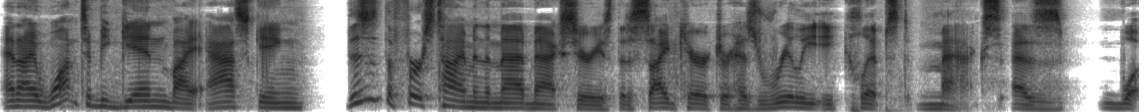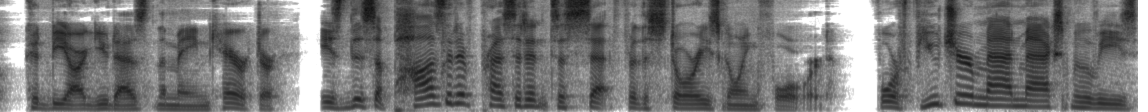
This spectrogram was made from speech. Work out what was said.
And I want to begin by asking this is the first time in the Mad Max series that a side character has really eclipsed Max as what could be argued as the main character. Is this a positive precedent to set for the stories going forward? for future Mad Max movies,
